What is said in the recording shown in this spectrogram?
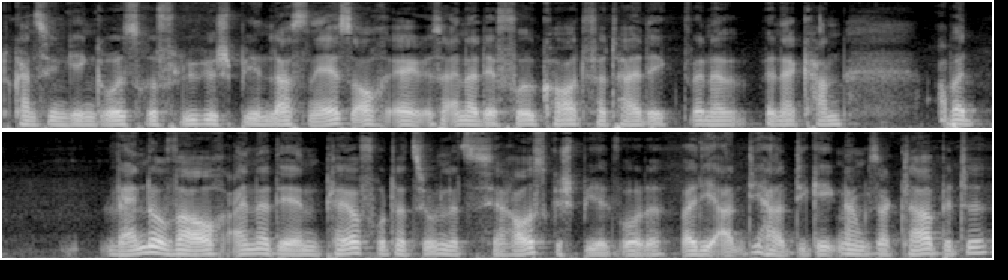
du kannst ihn gegen größere Flügel spielen lassen. Er ist auch, er ist einer, der Full Court verteidigt, wenn er, wenn er kann. Aber Vando war auch einer, der in Playoff-Rotation letztes Jahr rausgespielt wurde, weil die, die, die Gegner haben gesagt, klar, bitte,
